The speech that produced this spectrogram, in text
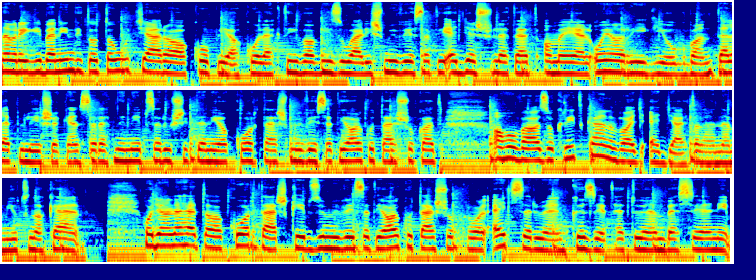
Nemrégiben indította útjára a Kopia Kollektíva Vizuális Művészeti Egyesületet, amelyel olyan régiókban, településeken szeretné népszerűsíteni a kortárs művészeti alkotásokat, ahová azok ritkán vagy egyáltalán nem jutnak el. Hogyan lehet a kortárs képzőművészeti alkotásokról egyszerűen, közérthetően beszélni?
